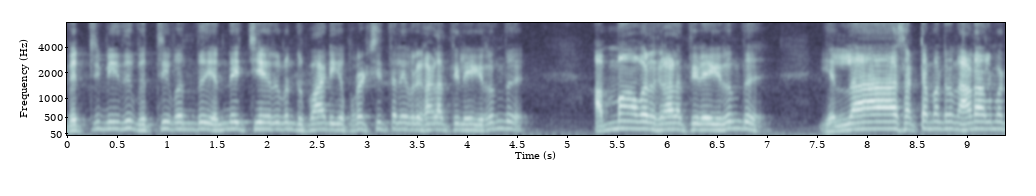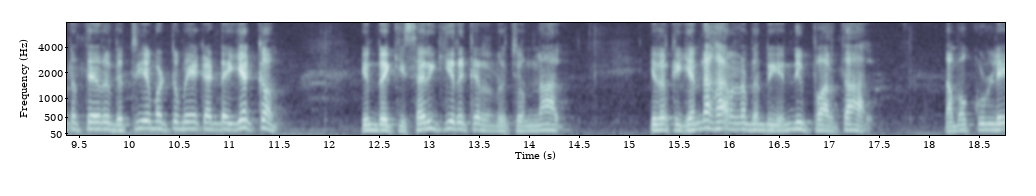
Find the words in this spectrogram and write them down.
வெற்றி மீது வெற்றி வந்து என்னை சேரும் என்று பாடிய புரட்சித் தலைவர் காலத்திலே இருந்து அம்மாவர் காலத்திலே இருந்து எல்லா சட்டமன்ற நாடாளுமன்ற தேர்தலும் வெற்றியை மட்டுமே கண்ட இயக்கம் இன்றைக்கு சறுக்கி இருக்கிறது என்று சொன்னால் இதற்கு என்ன காரணம் என்று எண்ணி பார்த்தால் நமக்குள்ளே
